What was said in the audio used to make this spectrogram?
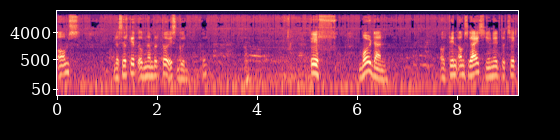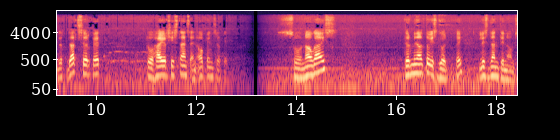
ohms the circuit of number 2 is good. Okay. If more than of 10 ohms guys you need to check that that circuit to high resistance and open circuit. So now guys terminal 2 is good okay less than 10 ohms.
